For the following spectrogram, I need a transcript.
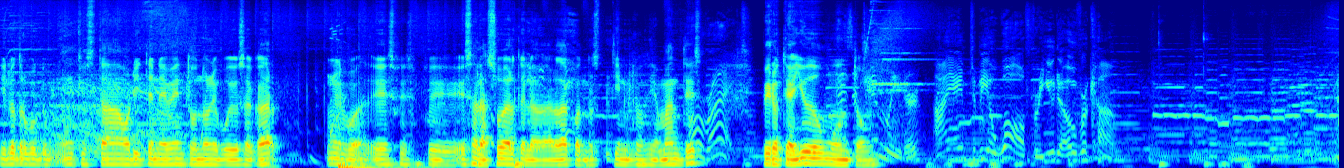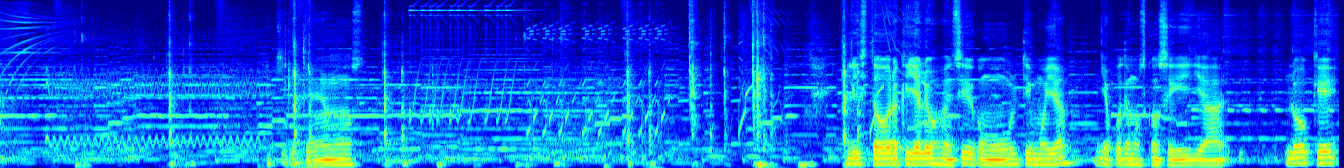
el otro Pokémon que está ahorita en evento no le he podido sacar. Es, es- es a la suerte, la verdad, cuando tienes los diamantes. Pero te ayuda un montón. Aquí lo tenemos. Listo, ahora que ya lo hemos vencido como último ya, ya podemos conseguir ya lo que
